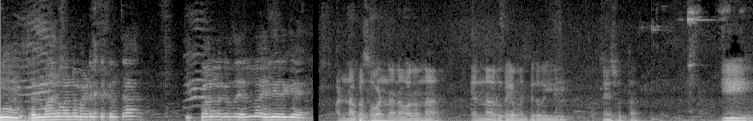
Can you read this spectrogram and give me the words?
ಈ ಸನ್ಮಾನವನ್ನ ಮಾಡಿರ್ತಕ್ಕಂಥ ಇಕ್ಬಾಲ್ ನಗರದ ಎಲ್ಲ ಹಿರಿಯರಿಗೆ. ಅಣ್ಣ ಬಸವಣ್ಣನವರನ್ನ ಎನ್ನ ಹೃದಯ ಮಂದಿರದಲ್ಲಿ ನೆನೆಸುತ್ತಾ. ಈ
